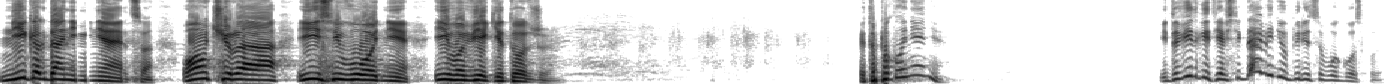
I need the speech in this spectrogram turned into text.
никогда не меняется. Он вчера и сегодня и во веки тот же. Это поклонение. И Давид говорит, я всегда видел перед собой Господа.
